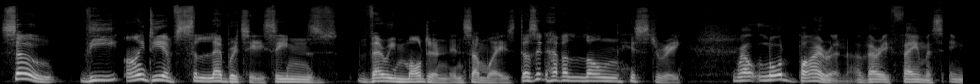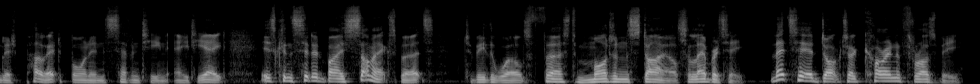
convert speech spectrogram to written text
So, the idea of celebrity seems very modern in some ways. Does it have a long history? Well, Lord Byron, a very famous English poet born in 1788, is considered by some experts to be the world's first modern style celebrity. Let's hear Dr. Corin Throsby,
